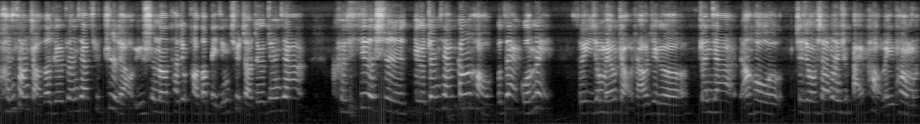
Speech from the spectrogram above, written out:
很想找到这个专家去治疗，于是呢，他就跑到北京去找这个专家。可惜的是，这个专家刚好不在国内，所以就没有找着这个专家。然后这就相当于是白跑了一趟嘛。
